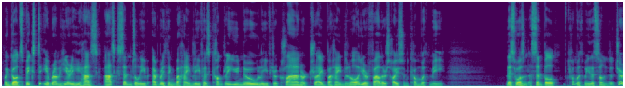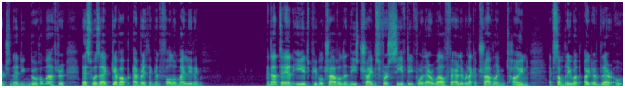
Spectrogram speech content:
When God speaks to Abram here, he has, asks him to leave everything behind. Leave his country you know, leave your clan or tribe behind, and all your father's house, and come with me. This wasn't a simple, come with me this Sunday to church, and then you can go home after. This was a give up everything and follow my leading. In that day and age, people travelled in these tribes for safety, for their welfare. They were like a travelling town if somebody went out of their own,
